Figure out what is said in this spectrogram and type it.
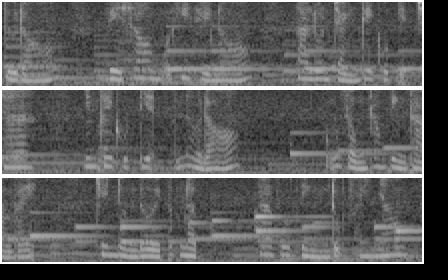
Từ đó, về sau mỗi khi thấy nó, ta luôn tránh cây cột điện ra, nhưng cây cột điện vẫn ở đó. Cũng giống trong tình cảm vậy, trên đường đời tấp nập, ta vô tình đụng phải nhau,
